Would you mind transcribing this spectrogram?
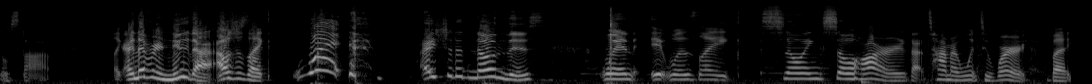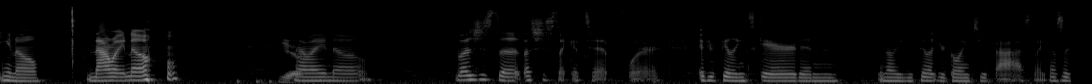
you'll stop. Like I never knew that. I was just like, what? I should have known this when it was like snowing so hard that time I went to work. But you know, now I know. Yeah. Now I know. That's just a that's just like a tip for if you're feeling scared and you know you feel like you're going too fast. Like that's a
